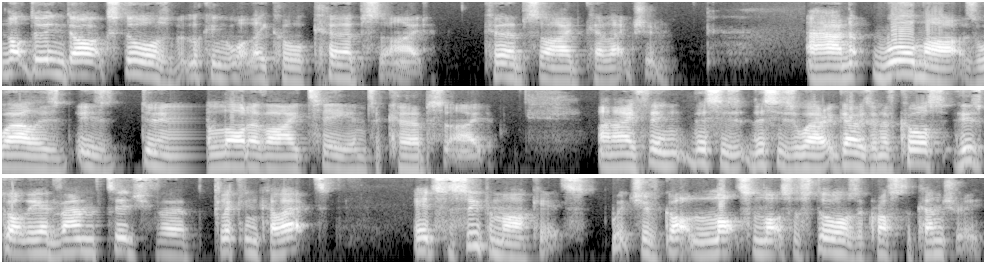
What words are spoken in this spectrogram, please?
not doing dark stores, but looking at what they call curbside, curbside collection. And Walmart as well is is doing a lot of IT into curbside. And I think this is this is where it goes. And of course, who's got the advantage for click and collect? It's the supermarkets, which have got lots and lots of stores across the country.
